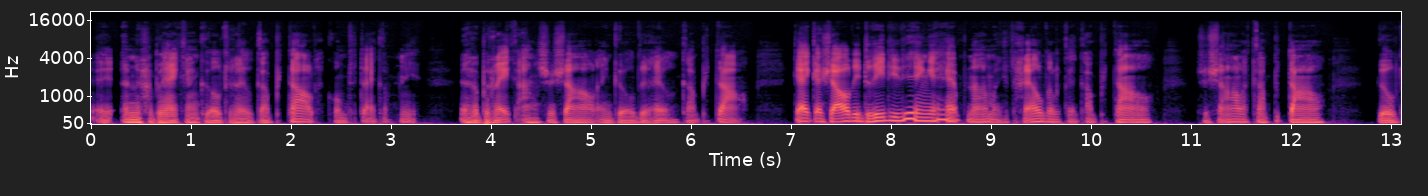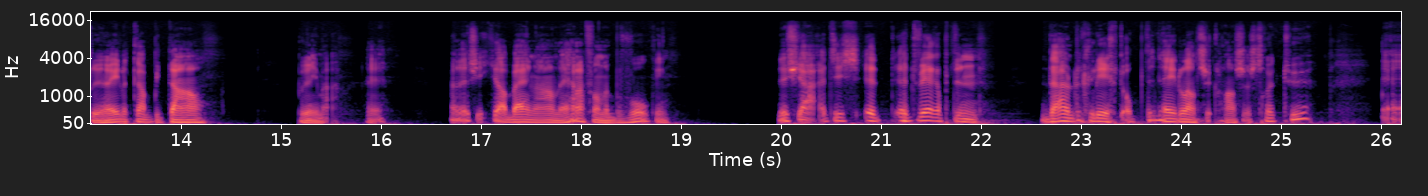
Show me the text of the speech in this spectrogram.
eh, een gebrek aan cultureel kapitaal, daar komt het eigenlijk op neer. Een gebrek aan sociaal en cultureel kapitaal. Kijk, als je al die drie die dingen hebt, namelijk het geldelijke kapitaal, het sociale kapitaal, culturele kapitaal, prima. Hè? Maar dan zit je al bijna aan de helft van de bevolking. Dus ja, het, is, het, het werpt een duidelijk licht op de Nederlandse klassenstructuur. Eh,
